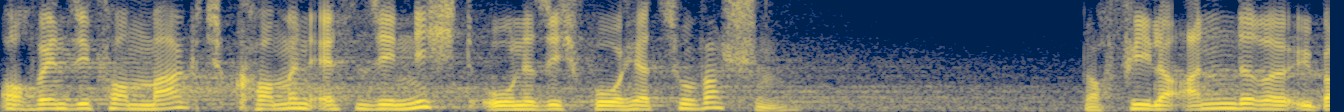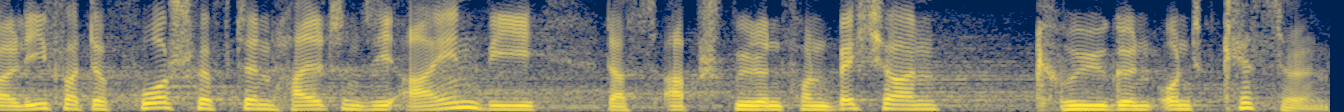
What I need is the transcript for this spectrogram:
Auch wenn sie vom Markt kommen, essen sie nicht, ohne sich vorher zu waschen. Noch viele andere überlieferte Vorschriften halten sie ein, wie das Abspülen von Bechern, Krügen und Kesseln.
